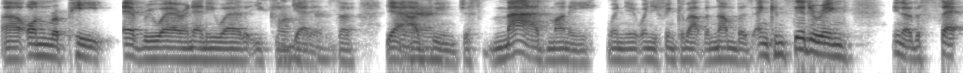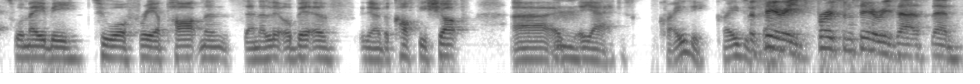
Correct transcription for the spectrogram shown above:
uh, on repeat everywhere and anywhere that you can Constant. get it. So, yeah, yeah, I've been just mad money when you when you think about the numbers and considering you know the sets were maybe two or three apartments and a little bit of you know the coffee shop uh, mm. yeah, just crazy, crazy. So stuff. series, throw some series at us then.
